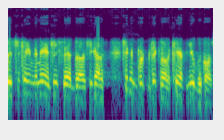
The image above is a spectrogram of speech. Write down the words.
said, she came to me and she said uh, she got a, she didn't particularly care for you because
